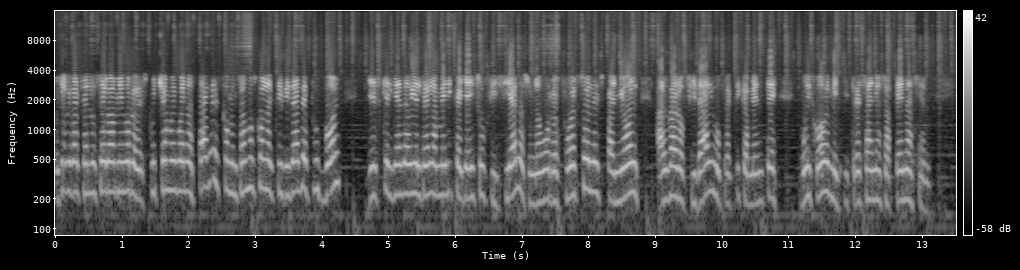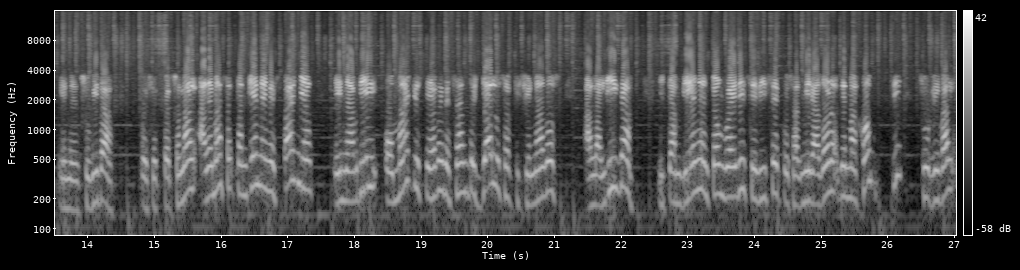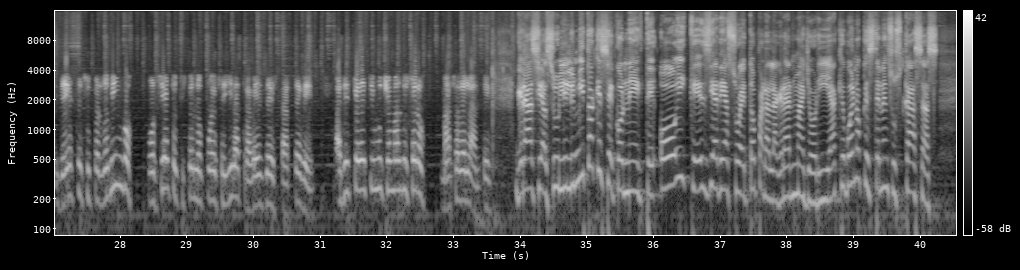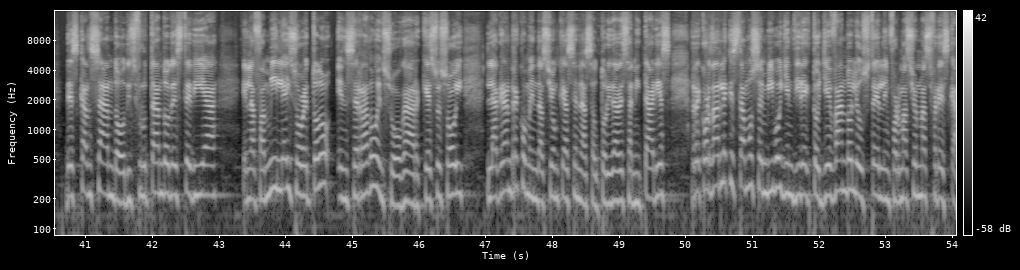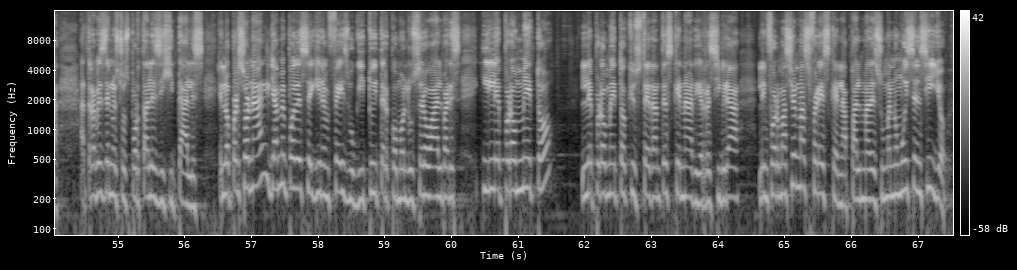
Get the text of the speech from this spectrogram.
Muchas gracias, Lucero, amigo. Escucha, muy buenas tardes. Comenzamos con la actividad de fútbol. Y es que el día de hoy el Real América ya hizo oficial a su nuevo refuerzo, el español Álvaro Fidalgo, prácticamente muy joven, 23 años apenas en, en, su vida pues personal. Además, también en España, en abril o mayo, estará regresando ya los aficionados a la liga. Y también en Tom Brady se dice pues admirador de Mahomes, ¿sí? Su rival de este Super Domingo. Por cierto, que usted lo puede seguir a través de Star TV. Así es que de mucho más, Lucero, más adelante. Gracias, Zuli. Lo invito a que se conecte hoy, que es día de asueto para la gran mayoría. Qué bueno que estén en sus casas descansando, disfrutando de este día en la familia y sobre todo encerrado en su hogar, que eso es hoy la gran recomendación que hacen las autoridades sanitarias. Recordarle que estamos en vivo y en directo, llevándole a usted la información más fresca a través de nuestros portales digitales. En lo personal, ya me puede seguir en Facebook y Twitter como Lucero Álvarez y le prometo le prometo que usted antes que nadie recibirá la información más fresca en la palma de su mano. Muy sencillo.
